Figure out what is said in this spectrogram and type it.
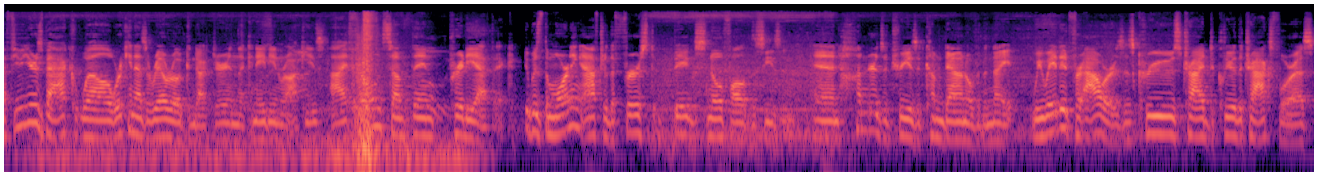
A few years back, while working as a railroad conductor in the Canadian Rockies, I filmed something pretty epic. It was the morning after the first big snowfall of the season, and hundreds of trees had come down over the night. We waited for hours as crews tried to clear the tracks for us,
